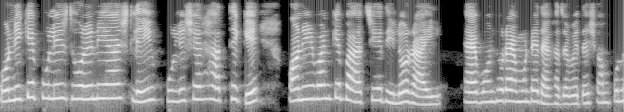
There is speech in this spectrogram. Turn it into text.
অনিকে পুলিশ ধরে নিয়ে আসলেই পুলিশের হাত থেকে অনির্বাণকে বাঁচিয়ে দিল রাই হ্যাঁ বন্ধুরা, এমনটাই দেখা যাবে। তাই সম্পূর্ণ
